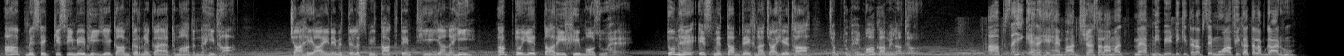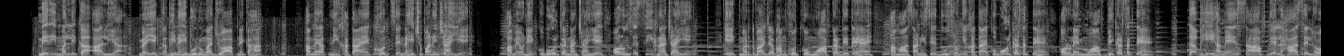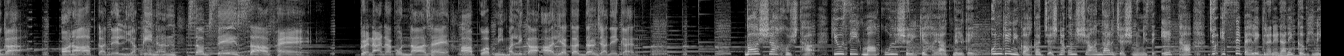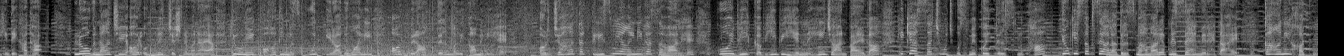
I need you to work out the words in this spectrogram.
آپ میں سے کسی میں بھی یہ کام کرنے کا اعتماد نہیں تھا۔ چاہے آئینے میں تلسمی طاقتیں تھی یا نہیں، اب تو یہ تاریخی موضوع ہے۔ تمہیں اس میں تب دیکھنا چاہیے تھا جب تمہیں موقع ملا تھا۔ آپ صحیح کہہ رہے ہیں، بادشاہ سلامت، میں اپنی بیٹی کی طرف سے معافی کا طلبگار ہوں۔ میری ملکہ آلیا میں یہ کبھی نہیں بھولوں گا جو آپ نے کہا۔ ہمیں اپنی خطائیں خود سے نہیں چھپانی چاہیے۔ ہمیں انہیں قبول کرنا چاہیے اور ان سے سیکھنا چاہیے۔ ایک مرتبہ جب ہم خود کو معاف کر دیتے ہیں، ہم آسانی سے دوسروں کی خطائیں قبول کر سکتے ہیں اور انہیں معاف بھی کر سکتے ہیں۔ تب ہی ہمیں صاف دل حاصل ہوگا۔ اور آپ کا دل یقیناً سب سے صاف ہے۔ گریناڈا کو ناز ہے، آپ کو اپنی ملکہ آلیا کا درجہ دے کر۔ بادشاہ خوش تھا کہ اسے ایک معقول شریک حیات مل گئی۔ ان کے نکاح کا جشن ان شاندار جشنوں میں سے ایک تھا جو اس سے پہلے گرنیڈا نے کبھی نہیں دیکھا تھا۔ لوگ ناچے اور انہوں نے جشن منایا کہ انہیں ایک بہت ہی مضبوط ارادوں والی اور براق دل ملکہ ملی ہے۔ اور جہاں تک تلسمی آئینے کا سوال ہے، کوئی بھی کبھی بھی یہ نہیں جان پائے گا کہ کیا سچ مچ اس میں کوئی تلسم تھا؟ کیونکہ سب سے اعلیٰ تلسم ہمارے اپنے ذہن میں رہتا ہے۔ کہانی ختم۔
